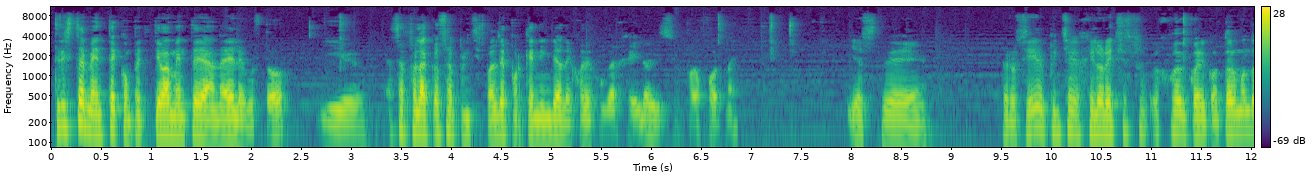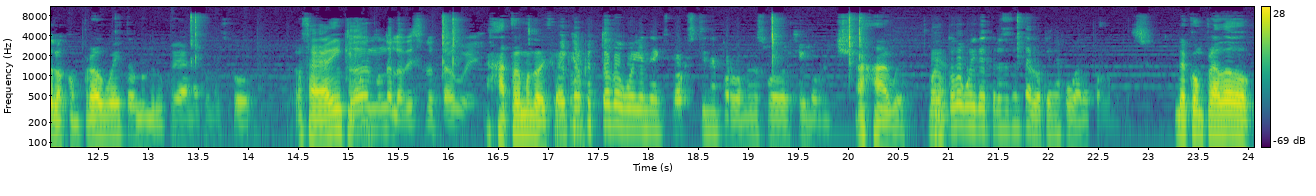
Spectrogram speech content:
Tristemente, competitivamente a nadie le gustó. Y eh, esa fue la cosa principal de por qué Ninja dejó de jugar Halo y se fue a Fortnite. Y este. Pero sí, el pinche Halo Reach es un juego con el que todo el mundo lo compró, güey. Todo el mundo lo juega, no conozco. O sea, alguien que. Todo el mundo lo disfrutó, güey. Ajá, todo el mundo lo Güey, disfrutó. creo que todo güey en Xbox tiene por lo menos juego del Halo Reach. Ajá, güey. Bueno, todo güey de 360 lo tiene jugado por lo menos. Lo he comprado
